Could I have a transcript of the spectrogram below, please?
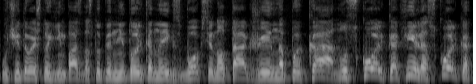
учитывая, что Game Pass доступен не только на Xbox, но также и на ПК. Ну сколько, Филя, сколько?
